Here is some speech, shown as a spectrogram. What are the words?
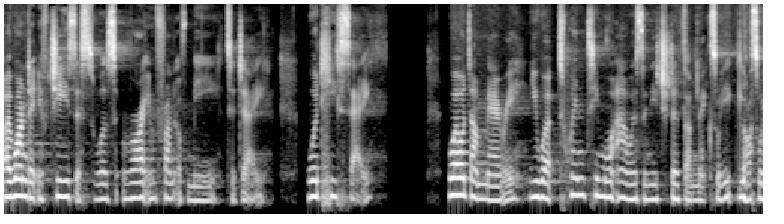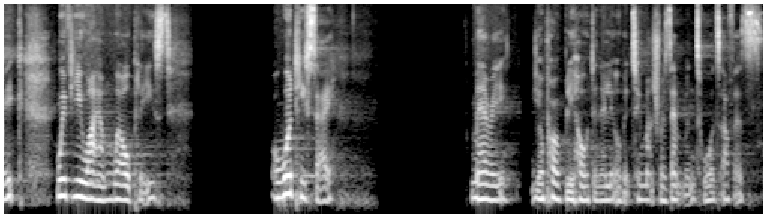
I wonder if Jesus was right in front of me today, would he say, Well done, Mary. You worked 20 more hours than you should have done next week, last week. With you, I am well pleased. Or would he say, Mary, you're probably holding a little bit too much resentment towards others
